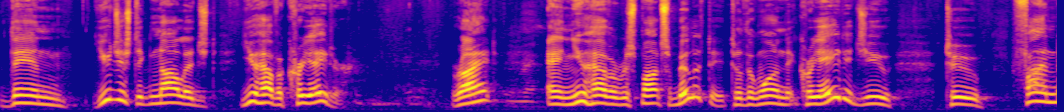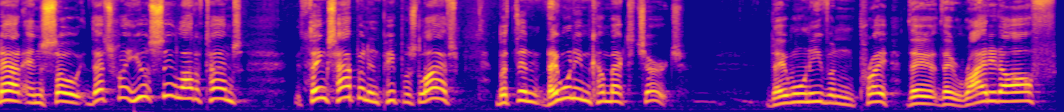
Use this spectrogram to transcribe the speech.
then you just acknowledged you have a creator, right? And you have a responsibility to the one that created you to find out. And so that's why you'll see a lot of times things happen in people's lives, but then they won't even come back to church. They won't even pray. They, they write it off.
